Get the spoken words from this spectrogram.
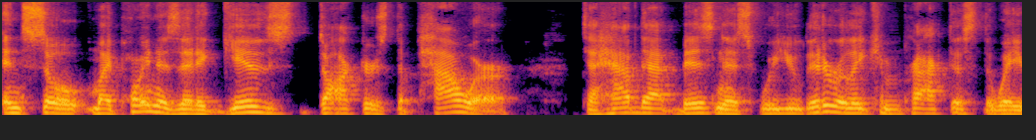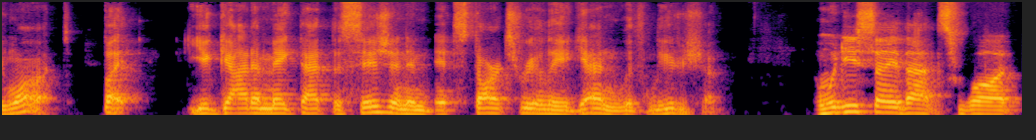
and so my point is that it gives doctors the power to have that business where you literally can practice the way you want but you got to make that decision and it starts really again with leadership would you say that's what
